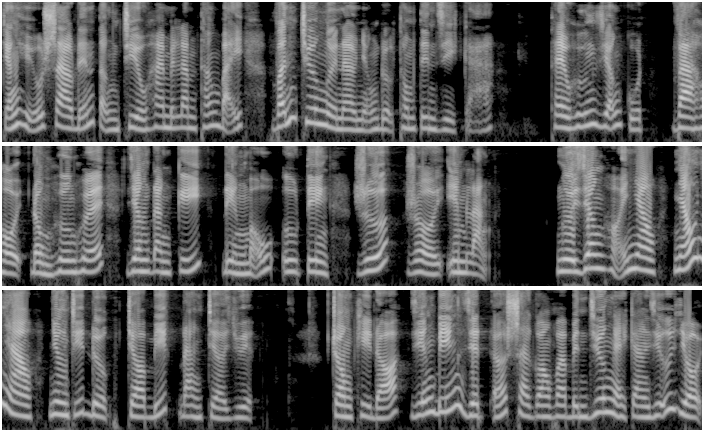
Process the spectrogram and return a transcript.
chẳng hiểu sao đến tận chiều 25 tháng 7 vẫn chưa người nào nhận được thông tin gì cả. Theo hướng dẫn của và Hội Đồng Hương Huế, dân đăng ký, điền mẫu, ưu tiên, rứa rồi im lặng. Người dân hỏi nhau, nháo nhào nhưng chỉ được cho biết đang chờ duyệt. Trong khi đó, diễn biến dịch ở Sài Gòn và Bình Dương ngày càng dữ dội,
